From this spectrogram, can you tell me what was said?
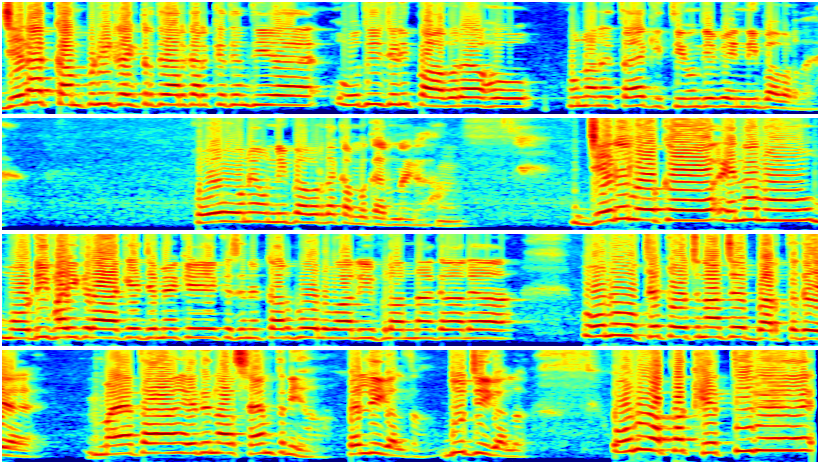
ਜਿਹੜਾ ਕੰਪਨੀ ਟਰੈਕਟਰ ਤਿਆਰ ਕਰਕੇ ਦਿੰਦੀ ਹੈ ਉਹਦੀ ਜਿਹੜੀ ਪਾਵਰ ਆ ਉਹ ਉਹਨਾਂ ਨੇ ਤੈਅ ਕੀਤੀ ਹੁੰਦੀ ਹੈ ਵੀ ਇੰਨੀ ਪਾਵਰ ਦਾ ਹੈ। ਉਹ ਉਹਨੇ ਉਨੀ ਪਾਵਰ ਦਾ ਕੰਮ ਕਰਨਾ ਹੈਗਾ। ਜਿਹੜੇ ਲੋਕ ਇਹਨਾਂ ਨੂੰ ਮੋਡੀਫਾਈ ਕਰਾ ਕੇ ਜਿਵੇਂ ਕਿ ਕਿਸੇ ਨੇ ਟਰਬੋ ਲਵਾ ਲਈ ਫਲਾਨਾ ਕਰਾ ਲਿਆ ਉਹਨੂੰ ਉੱਥੇ ਟੋਚਨਾ 'ਚ ਵਰਤਦੇ ਆ ਮੈਂ ਤਾਂ ਇਹਦੇ ਨਾਲ ਸਹਿਮਤ ਨਹੀਂ ਹਾਂ ਪਹਿਲੀ ਗੱਲ ਤਾਂ। ਦੂਜੀ ਗੱਲ ਉਹਨੂੰ ਆਪਾਂ ਖੇਤੀ ਦੇ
